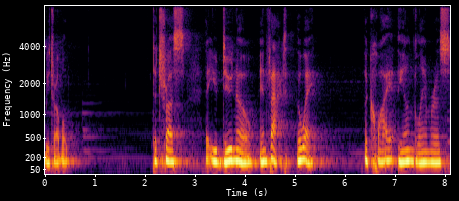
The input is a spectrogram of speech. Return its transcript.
be troubled, to trust that you do know, in fact, the way, the quiet, the unglamorous,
